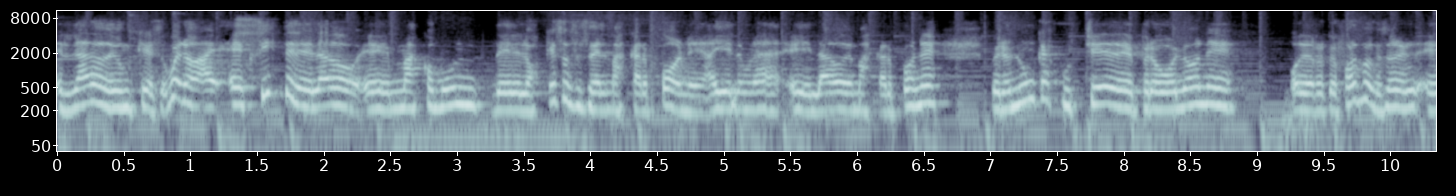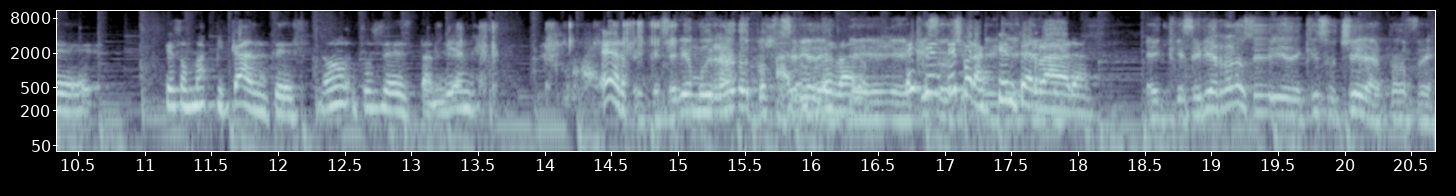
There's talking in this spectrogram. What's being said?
helado de un queso. Bueno, existe el helado eh, más común de los quesos, es el mascarpone. Hay el, una- el helado de mascarpone, pero nunca escuché de provolone o de roquefort porque son eh, quesos más picantes, ¿no? Entonces también. Er, El que sería muy raro, algo sería de, raro. de Es queso gente para de- gente de- rara. El que sería raro sería de queso cheddar, profe.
